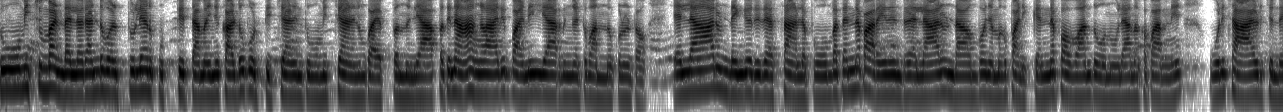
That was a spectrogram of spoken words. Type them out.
തൂമിച്ചുമ്പോൾ ഉണ്ടല്ലോ രണ്ട് വെളുത്തുള്ളിയാണ് കുത്തിട്ടാൽ മതി. കടു പൊട്ടിച്ചാണെങ്കിലും തൂമിച്ചാണെങ്കിലും കുഴപ്പമൊന്നുമില്ല. അപ്പത്തിന് ആങ്ങളാര് പണിയില്ലായിരുന്നു ഇങ്ങോട്ട് വന്നിക്കണം കേട്ടോ എല്ലാവരും ഉണ്ടെങ്കിൽ ഒരു രസമാണല്ലോ പോകുമ്പോൾ തന്നെ പറയുന്നുണ്ട് എല്ലാവരും ഉണ്ടാകുമ്പോൾ നമുക്ക് പണിക്ക് തന്നെ പോവാൻ തോന്നൂല എന്നൊക്കെ പറഞ്ഞ് ഓളി ചായ കുടിച്ചിട്ടുണ്ട്.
